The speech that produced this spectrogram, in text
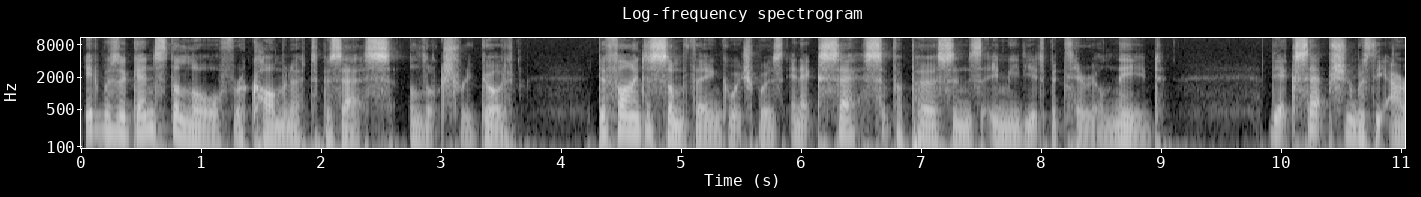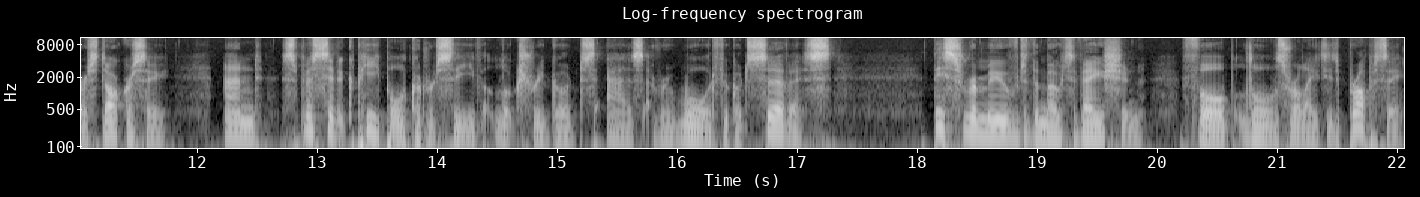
It was against the law for a commoner to possess a luxury good defined as something which was in excess of a person's immediate material need. The exception was the aristocracy, and specific people could receive luxury goods as a reward for good service. This removed the motivation for laws related to property.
